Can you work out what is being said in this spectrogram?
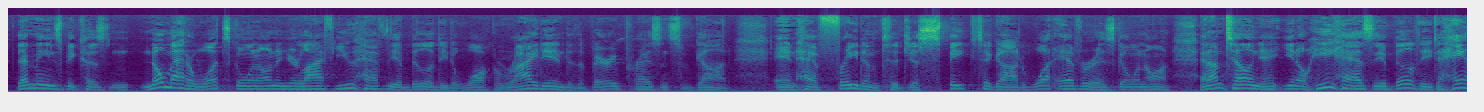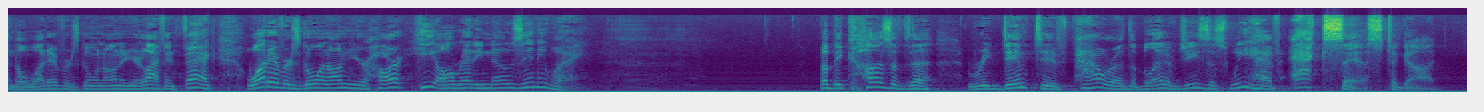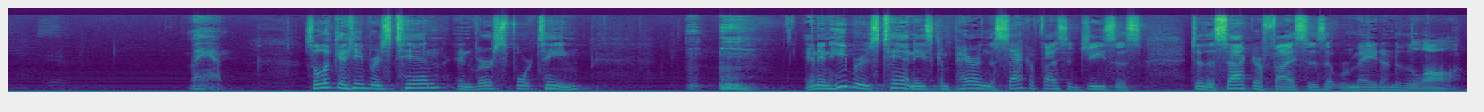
That means because no matter what's going on in your life, you have the ability to walk right into the very presence of God and have freedom to just speak to God whatever is going on. And I'm telling you, you know, He has the ability to handle whatever is going on in your life. In fact, whatever is going on in your heart, He already knows anyway. But because of the redemptive power of the blood of Jesus, we have access to God. Man. So look at Hebrews 10 and verse 14. and in Hebrews 10, he's comparing the sacrifice of Jesus to the sacrifices that were made under the law.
